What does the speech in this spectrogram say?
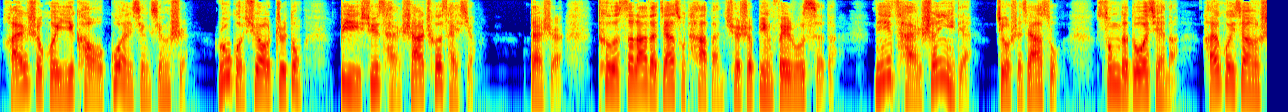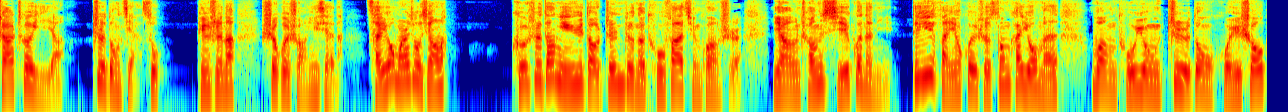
还是会依靠惯性行驶，如果需要制动，必须踩刹车才行。但是特斯拉的加速踏板却是并非如此的，你踩深一点就是加速，松的多些呢，还会像刹车一样制动减速。平时呢是会爽一些的，踩油门就行了。可是当你遇到真正的突发情况时，养成习惯的你，第一反应会是松开油门，妄图用制动回收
